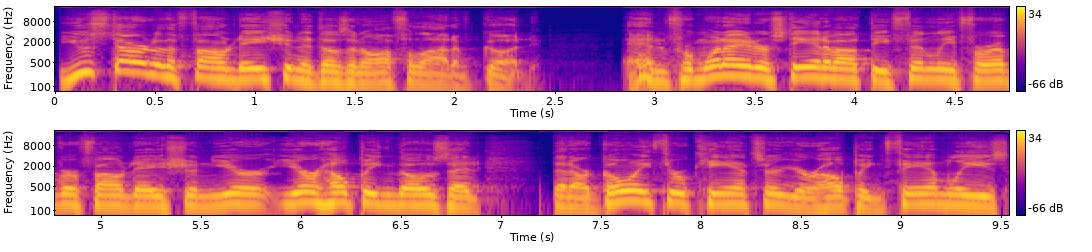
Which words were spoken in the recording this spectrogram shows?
you started a foundation that does an awful lot of good. And from what I understand about the Finley Forever Foundation, you're you're helping those that that are going through cancer, you're helping families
